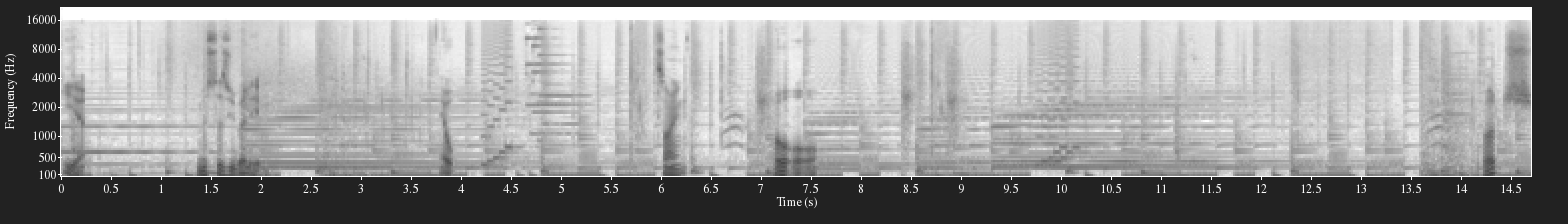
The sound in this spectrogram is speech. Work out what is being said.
Hier. Müsste sie überleben. Jo. Zeug. Oh, oh, oh. Kaputt.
